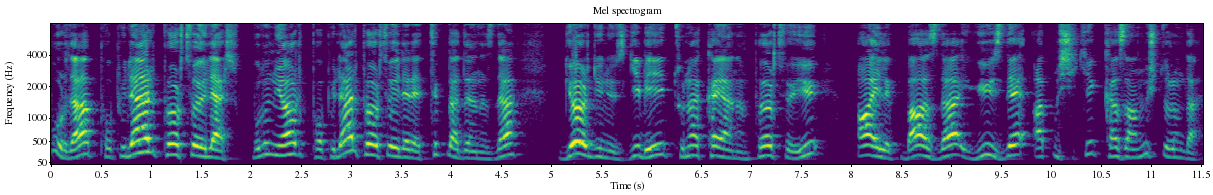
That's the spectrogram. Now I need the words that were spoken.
burada popüler portföyler bulunuyor. Popüler portföylere tıkladığınızda Gördüğünüz gibi Tuna Kaya'nın portföyü aylık bazda %62 kazanmış durumda.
